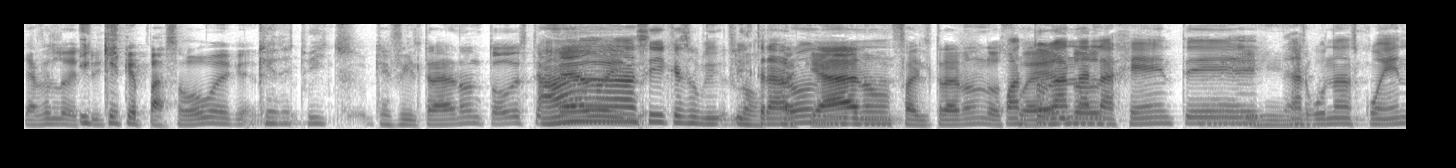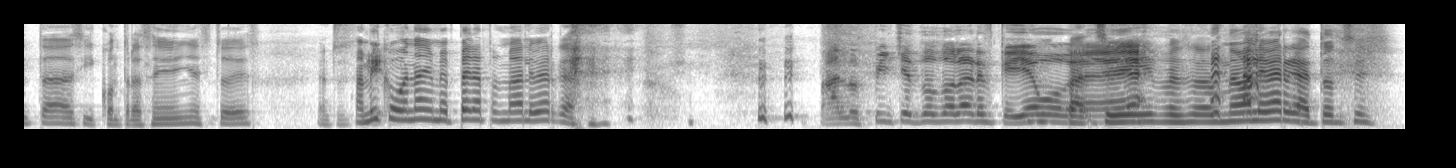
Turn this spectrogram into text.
ya ves lo de ¿Y Twitch qué- que pasó, güey. Que, ¿Qué de Twitch? que filtraron todo este pedo. Ah, sí, que filtraron. hackearon, filtraron los cuánto sueldos. gana la gente, y- algunas cuentas y contraseñas y todo eso. Entonces, A mí como nadie me pela, pues me vale verga. a los pinches dos dólares que llevo, güey. sí, pues me vale verga, entonces.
